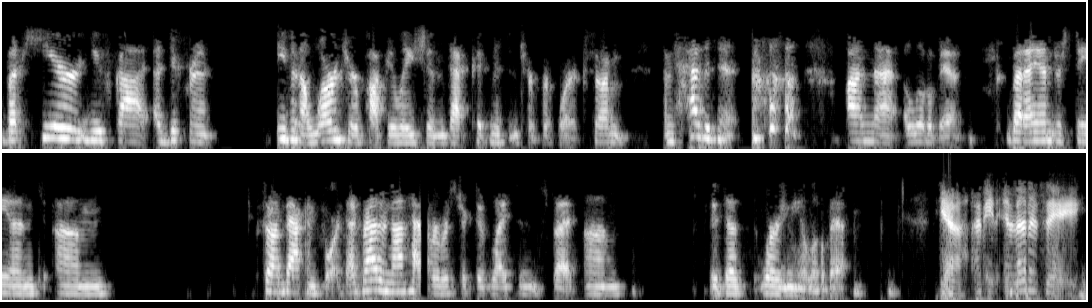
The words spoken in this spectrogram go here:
But here you've got a different, even a larger population that could misinterpret work. So I'm I'm hesitant on that a little bit, but I understand. Um, so I'm back and forth. I'd rather not have a restrictive license, but um, it does worry me a little bit. Yeah, I mean, and that is a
